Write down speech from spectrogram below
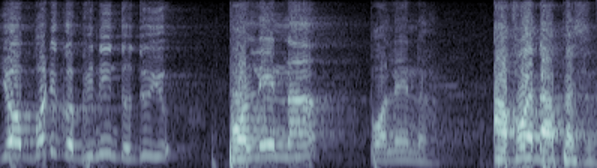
your body will begin to do you Paulina, Paulina. Avoid that person.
